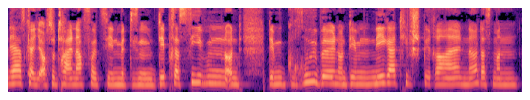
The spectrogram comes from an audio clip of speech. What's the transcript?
Ja, das kann ich auch total nachvollziehen mit diesem Depressiven und dem Grübeln und dem Negativspiralen, ne, dass man,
